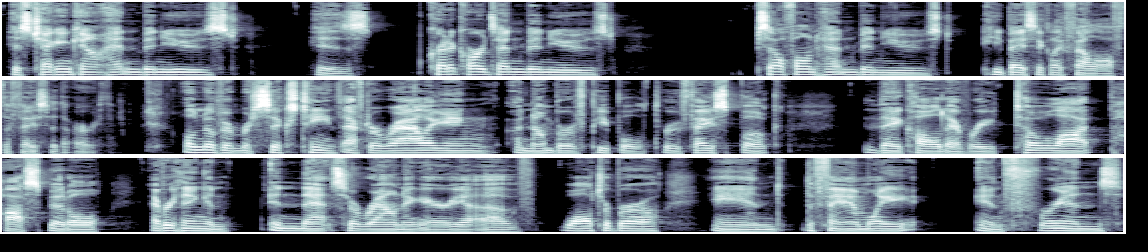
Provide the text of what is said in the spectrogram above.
His checking account hadn't been used, his credit cards hadn't been used, cell phone hadn't been used. He basically fell off the face of the earth. On November 16th, after rallying a number of people through Facebook, they called every tow lot, hospital, everything in, in that surrounding area of Walterboro, and the family and friends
